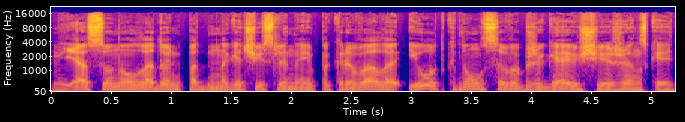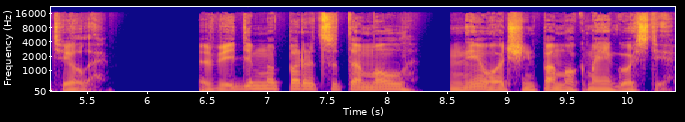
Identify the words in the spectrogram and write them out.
Я сунул ладонь под многочисленные покрывала и уткнулся в обжигающее женское тело. Видимо, парацетамол не очень помог моей гости.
